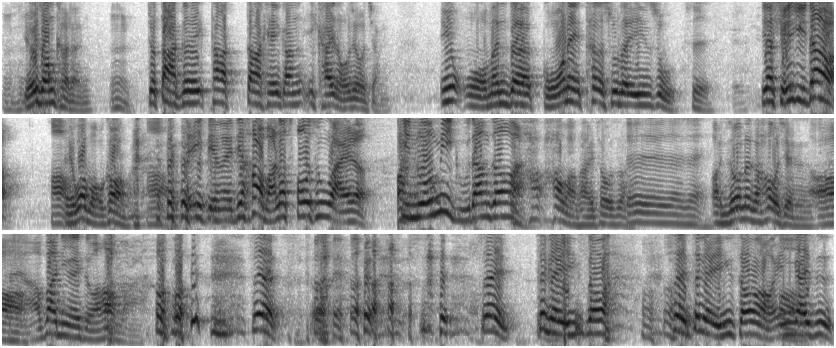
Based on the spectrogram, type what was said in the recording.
嗯、有一种可能。嗯，就大哥大大 K 刚一开头就讲，因为我们的国内特殊的因素是。要选举到啊，哎，我没空啊，一点已经号码都抽出来了，紧锣密鼓当中啊，号号码牌抽出来，对对对对，哦，你说那个候选人哦，我不知道你以为什么号码，所以 所以所以这个营收，所以这个营收哦，应该是。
